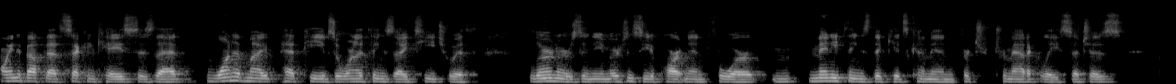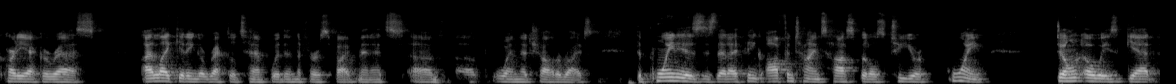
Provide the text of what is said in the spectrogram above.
point about that second case is that one of my pet peeves or one of the things I teach with learners in the emergency department for many things that kids come in for traumatically, such as cardiac arrest. I like getting a rectal temp within the first five minutes of, of when the child arrives. The point is, is that I think oftentimes hospitals, to your point, don't always get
